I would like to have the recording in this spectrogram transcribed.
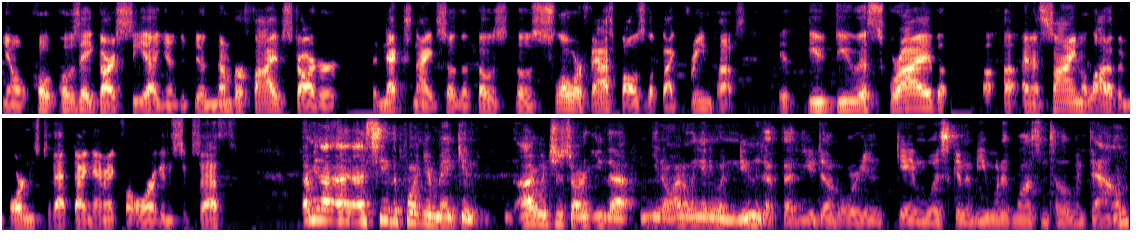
you know Jose Garcia, you know the, the number five starter the next night so that those those slower fastballs look like cream puffs. do you do you ascribe uh, uh, and assign a lot of importance to that dynamic for Oregon's success? I mean, I, I see the point you're making. I would just argue that you know I don't think anyone knew that that UW Oregon game was going to be what it was until it went down.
